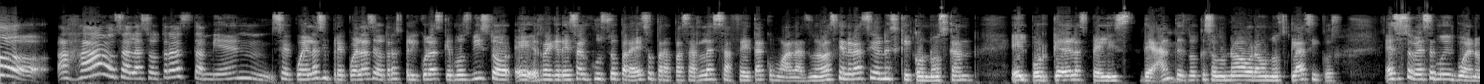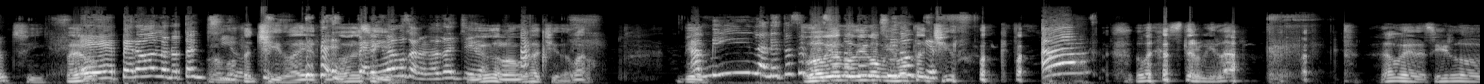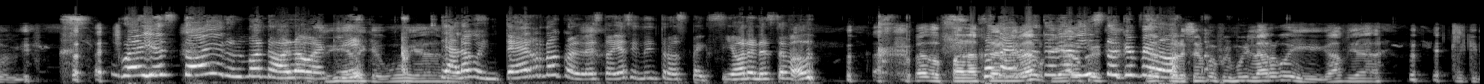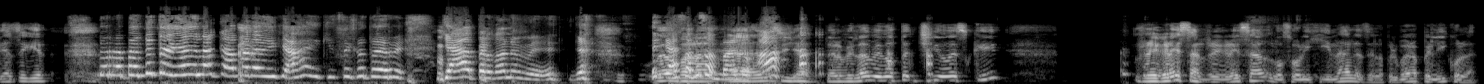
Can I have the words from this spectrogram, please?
ajá, o sea, las otras también secuelas y precuelas de otras películas que hemos visto eh, regresan justo para eso, para pasar la estafeta como a las nuevas generaciones que conozcan el porqué de las pelis de antes, ¿no? Que son una hora unos clásicos. Eso se me hace muy bueno. Sí, pero, Eh, pero lo no tan pero chido. no tan chido, ahí, todavía pero íbamos a lo no tan chido. no, no tan chido, bueno. Bien. A mí, la neta, se me Todavía no digo mi no tan que chido. No me dejas terminar. Déjame decirlo. Güey, estoy en un monólogo Sí, aquí. ya que, uy, ya. Diálogo interno con le estoy haciendo introspección en este momento. Bueno, para JR, terminar, no te había ya visto, ¿qué Al pedo? parecer me fui muy largo y Gab ya le quería seguir. De repente te vi en la cámara y dije, ay, aquí está JR. Ya, perdóname. Ya, ya estamos a mano. ya, Ah, sí, ya, terminar mi no tan chido es que regresan, regresan los originales de la primera película.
